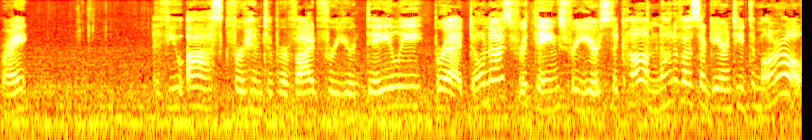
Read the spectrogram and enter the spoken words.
Right? If you ask for Him to provide for your daily bread, don't ask for things for years to come. None of us are guaranteed tomorrow.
